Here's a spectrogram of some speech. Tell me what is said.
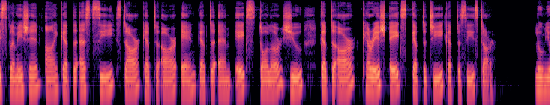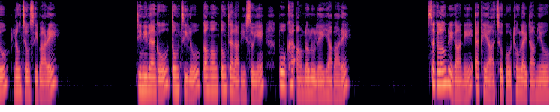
exclamation I capital S C star capital R N capital M X dollar U capital R carriage X capital G capital C star လိုမျိုးလုံခြုံစေပါတယ် ဒီနီလန်ကိုသုံးကြည့်လို့ကောင်းကောင်းသုံးတက်လာပြီဆိုရင်ပိုခက်အောင်လုပ်လို့လည်းရပါတယ်။စကလုံးတွေကနေအခရာအချို့ကိုထုတ်လိုက်တာမျိုး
